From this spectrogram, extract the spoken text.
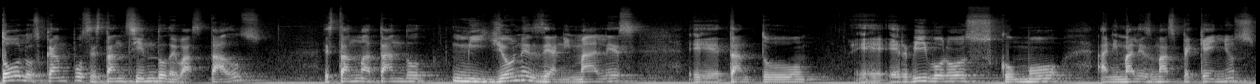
Todos los campos están siendo devastados. Están matando millones de animales eh, tanto eh, herbívoros como animales más pequeños.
